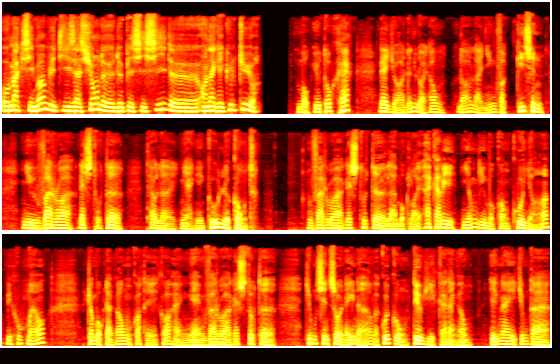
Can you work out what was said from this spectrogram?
au maximum l'utilisation de, de pesticides euh, en agriculture. Một yếu tố khác đe dọa đến loài ong đó là những vật ký sinh như Varroa destructor, theo lời nhà nghiên cứu Leconte. Varroa destructor là một loại acari giống như một con cua nhỏ biết hút máu. Trong một đàn ông có thể có hàng ngàn Varroa destructor. Chúng sinh sôi nảy nở và cuối cùng tiêu diệt cả đàn ông. Hiện nay chúng ta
